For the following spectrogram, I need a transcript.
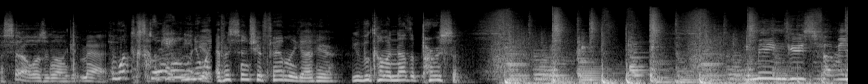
I said I wasn't gonna get mad. What's going Okay, on you with know you? what? Ever since your family got here, you've become another person. Mingus family.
